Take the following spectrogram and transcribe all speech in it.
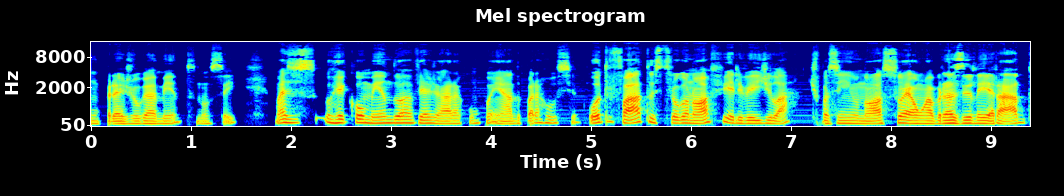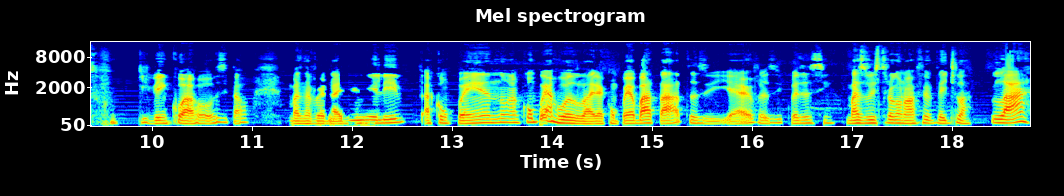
um pré-julgamento, não sei, mas eu recomendo a viajar acompanhado para a Rússia. Outro fato, o Strogonoff, ele veio de lá. Tipo assim, o nosso é um abrasileirado que vem com arroz e tal, mas na verdade ele acompanha, não acompanha arroz lá, ele acompanha batatas e ervas e coisas assim. Mas o Strogonoff veio de lá. Lá,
